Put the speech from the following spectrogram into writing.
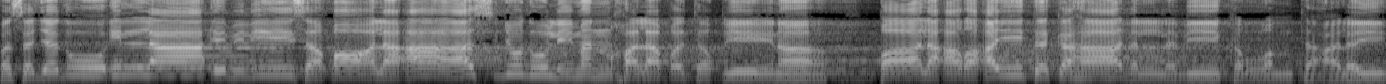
فسجدوا إلا إبليس قال أسجد لمن خلقت طينا. قال أرأيتك هذا الذي كرمت علي؟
